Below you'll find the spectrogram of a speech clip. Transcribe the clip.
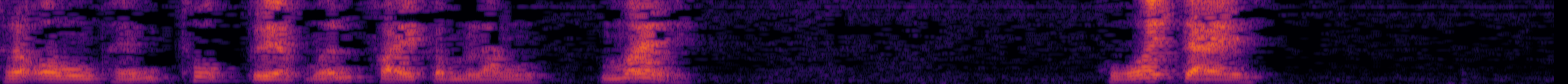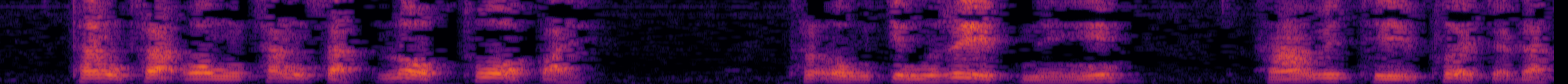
พระองค์เห็นทุกเปรียบเหมือนไฟกำลังไหม้หัวใจ ทั้งพระองค์ทั้งสัตว์โลกทั่วไป พระองค์จึงรีบหนี หาวิธีเพื่อจะดับ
